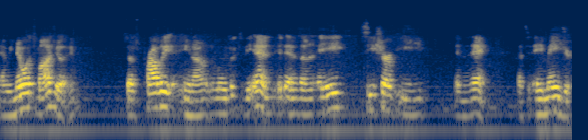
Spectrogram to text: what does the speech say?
and we know it's modulating. So it's probably, you know, when we look to the end, it ends on an A, C sharp, E, and an A. That's an A major.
